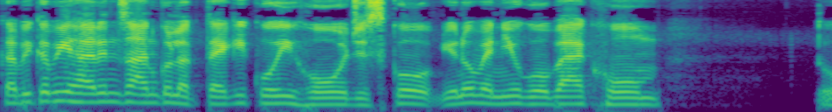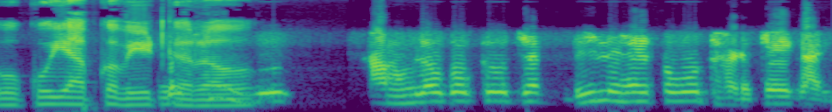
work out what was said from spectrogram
कभी कभी हर इंसान को लगता है कि कोई हो जिसको you know when you go back home तो कोई आपका वेट कर रहा हो? हम लोगों को जब दिल है तो वो धड़केगा ही।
